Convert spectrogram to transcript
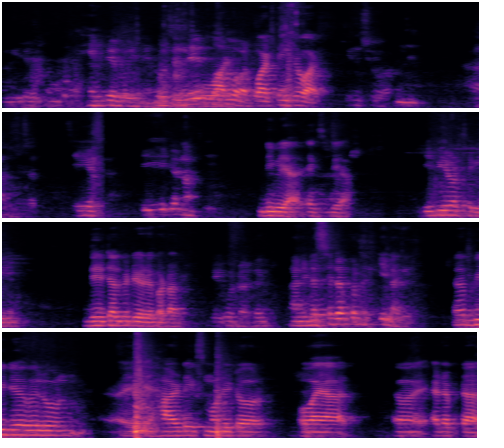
আমি এম্পিয়ার বলি না বলছেন যে কত ওয়াট 300 ওয়াট 300 ওয়াট আচ্ছা ঠিক আছে। এটা নাম কি? DBR XBR DBR digital video recorder recorder মানে এটা সেটআপ করতে কি লাগে? Video balun hard disk monitor wire adapter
